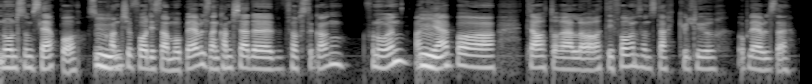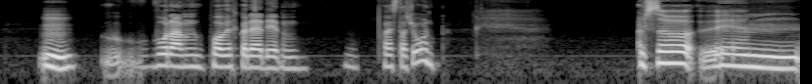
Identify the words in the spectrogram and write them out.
noen som ser på, som mm. kanskje får de samme opplevelsene. Kanskje er det første gang for noen at mm. de er på teater, eller at de får en sånn sterk kulturopplevelse. Mm. Hvordan påvirker det din prestasjon? Altså um,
